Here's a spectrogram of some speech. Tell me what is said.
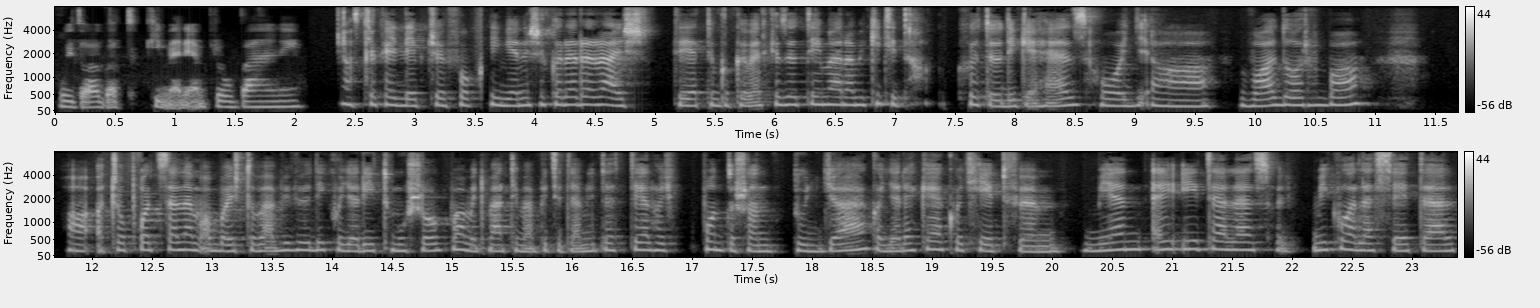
új dolgot kimerjen próbálni. Az csak egy lépcsőfok. Igen, és akkor erre rá is tértünk a következő témára, ami kicsit kötődik ehhez, hogy a Waldorfba a, a csoportszellem abba is továbbvivődik, hogy a ritmusokba, amit Márti már picit említettél, hogy pontosan tudják a gyerekek, hogy hétfőn milyen étel lesz, hogy mikor lesz étel,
